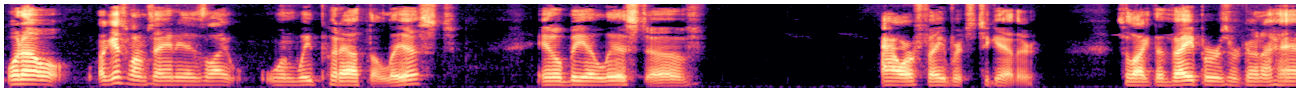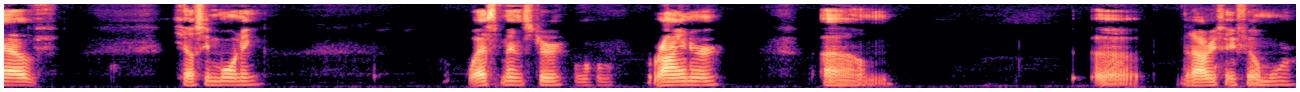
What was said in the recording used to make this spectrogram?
Well, no, I guess what I'm saying is like when we put out the list, it'll be a list of our favorites together. So like the vapors are going to have Chelsea Morning, Westminster, Mhm. Reiner. Um, uh, did I already say Fillmore?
